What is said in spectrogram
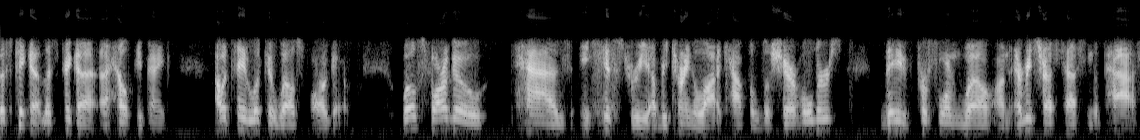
let's pick a let's pick a, a healthy bank. I would say look at Wells Fargo. Wells Fargo has a history of returning a lot of capital to shareholders. They've performed well on every stress test in the past.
